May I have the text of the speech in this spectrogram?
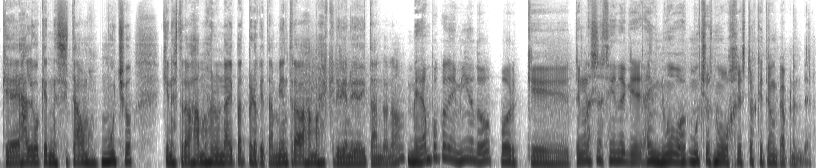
que es algo que necesitábamos mucho quienes trabajamos en un iPad, pero que también trabajamos escribiendo y editando, ¿no? Me da un poco de miedo porque tengo la sensación de que hay nuevos, muchos nuevos gestos que tengo que aprender.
